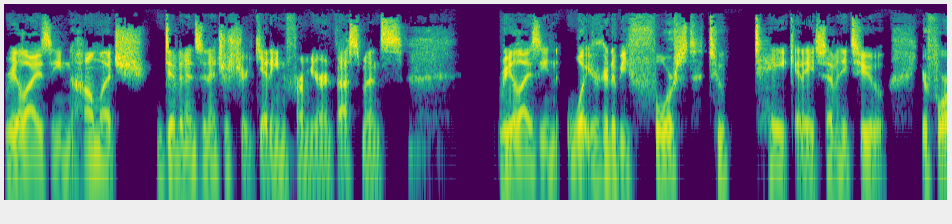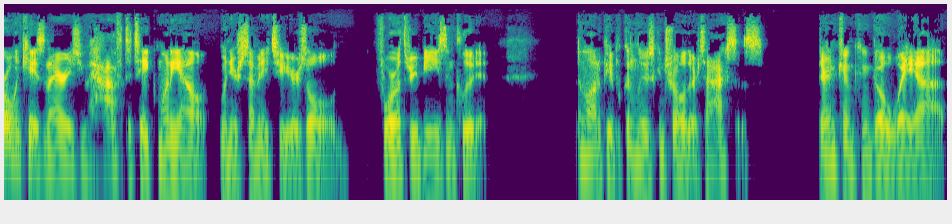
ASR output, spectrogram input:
realizing how much dividends and interest you're getting from your investments, realizing what you're going to be forced to take at age 72. Your 401ks and IRAs, you have to take money out when you're 72 years old, 403bs included. And a lot of people can lose control of their taxes. Their income can go way up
